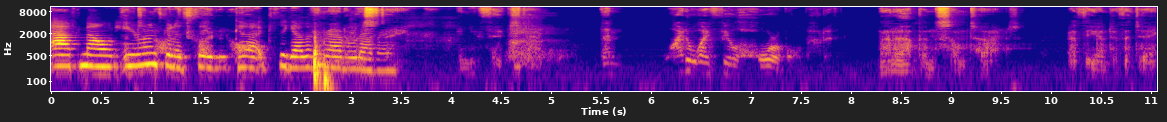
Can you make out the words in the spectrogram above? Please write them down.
have tried Aphmau and Aaron's gonna stay tried at all. connect together You forever, a whatever. and you fixed it. Then why do I feel horrible about it? That happens sometimes. At the end of the day.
